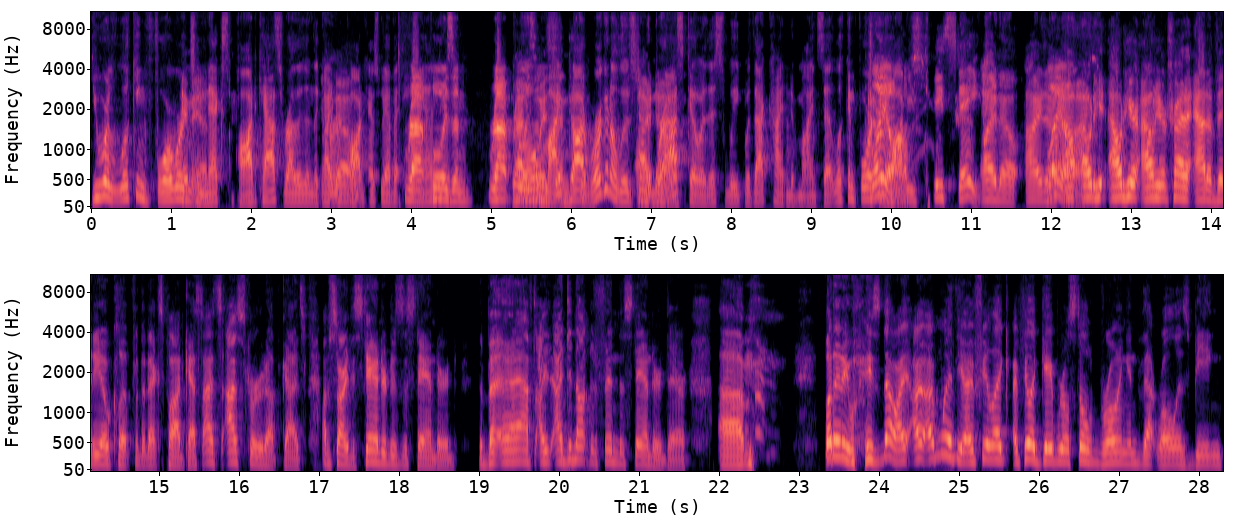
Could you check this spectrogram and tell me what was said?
You were looking forward hey, to next podcast rather than the current podcast we have at Rat hand. poison. Rat Oh my God, we're gonna lose to Nebraska this week with that kind of mindset. Looking forward Playoffs. to Bobby's K State. I know, I know. Out, out, here, out here, out here, trying to add a video clip for the next podcast. I, I screwed up, guys. I'm sorry. The standard is the standard. The I, I did not defend the standard there. Um, but anyways, no, I, I I'm with you. I feel like I feel like Gabriel's still growing into that role as being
